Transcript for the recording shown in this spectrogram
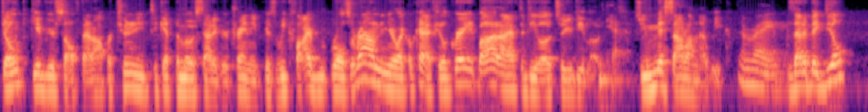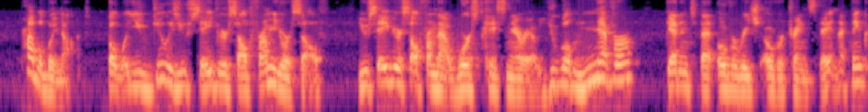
don't give yourself that opportunity to get the most out of your training because week five rolls around and you're like, okay, I feel great, but I have to deload. So you deload. Yeah. So you miss out on that week. Right. Is that a big deal? Probably not. But what you do is you save yourself from yourself. You save yourself from that worst case scenario. You will never get into that overreached, overtrained state. And I think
